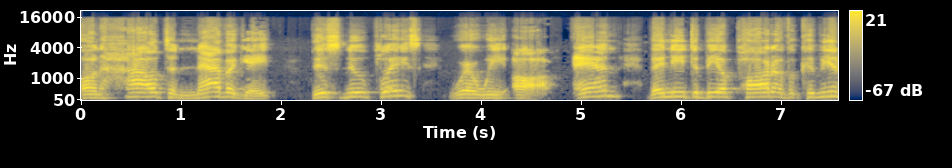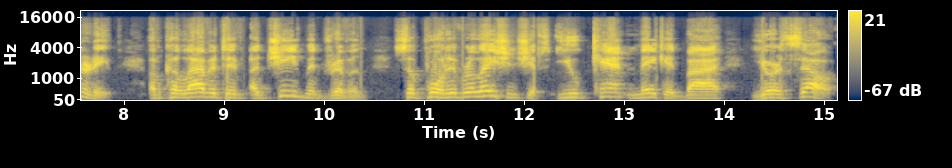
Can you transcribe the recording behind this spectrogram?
on how to navigate this new place where we are. And they need to be a part of a community of collaborative, achievement driven, supportive relationships. You can't make it by yourself.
